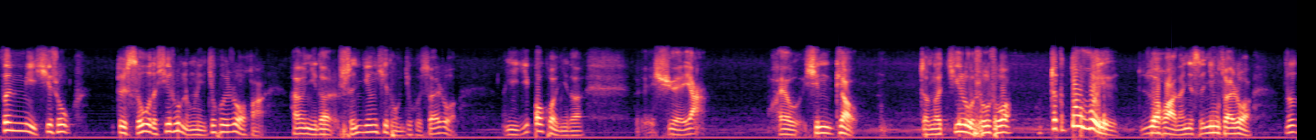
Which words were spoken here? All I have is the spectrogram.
分泌吸收，对食物的吸收能力就会弱化，还有你的神经系统就会衰弱，以及包括你的血压，还有心跳，整个肌肉收缩，这个都会弱化的。你神经衰弱，这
